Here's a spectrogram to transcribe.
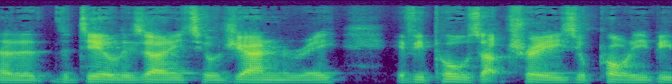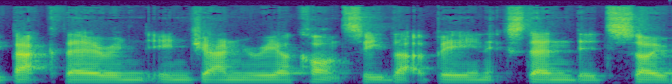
you know, the, the deal is only till January. If he pulls up trees, he'll probably be back there in in January. I can't see that being extended, so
